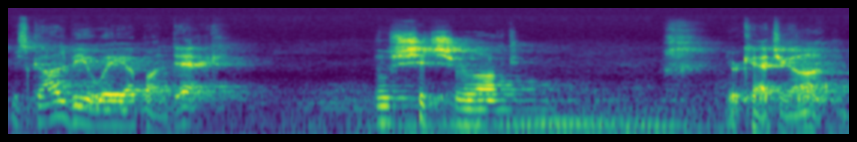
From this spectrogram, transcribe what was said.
There's gotta be a way up on deck. No shit, Sherlock. You're catching on.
